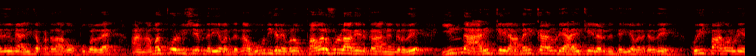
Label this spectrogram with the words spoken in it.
எதுவுமே அளிக்கப்பட்டதாக ஒப்புக்கொள்ளல. ஆனால் நமக்கு ஒரு விஷயம் தெரிய வருதுன்னா ஹூதிகள் எவ்வளவு பவர்ஃபுல்லாக இருக்கிறாங்கிறது இந்த அறிக்கையில் அமெரிக்காவினுடைய அறிக்கையிலிருந்து தெரிய வருகிறது. குறிப்பாக அவருடைய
